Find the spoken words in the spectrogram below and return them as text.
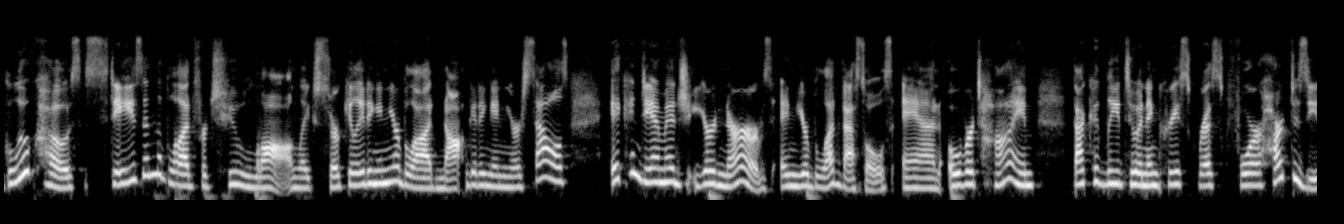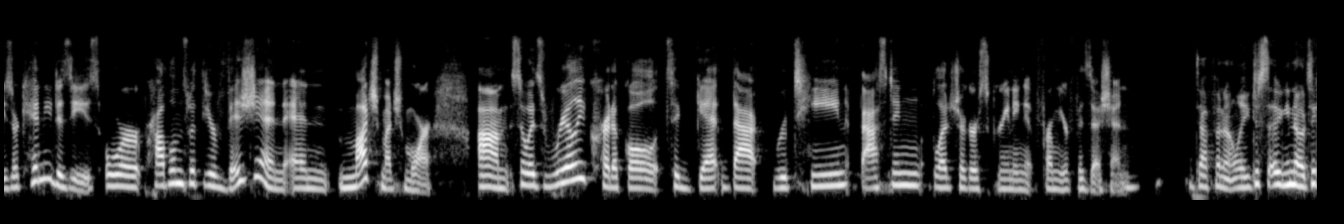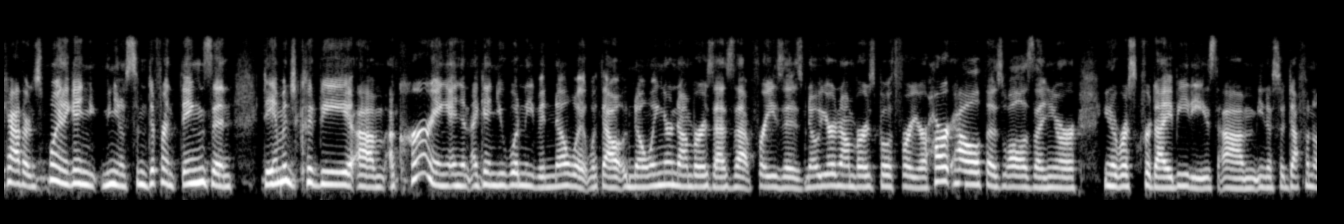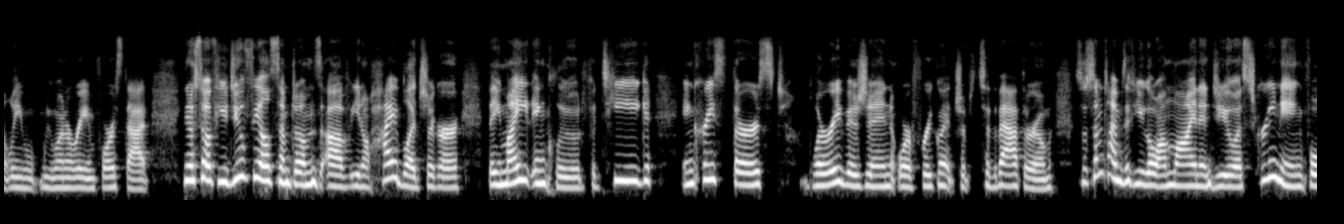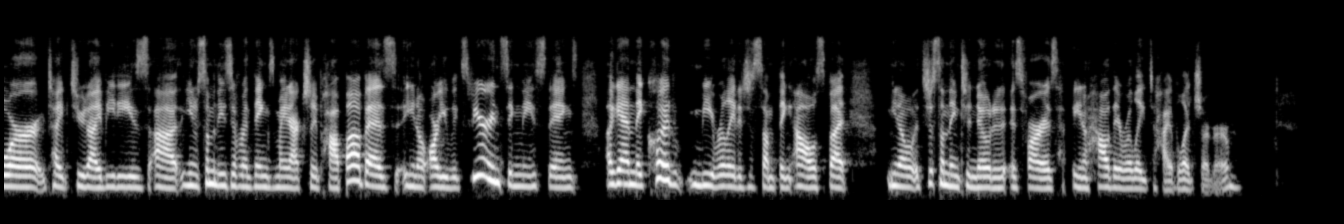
glucose stays in the blood for too long, like circulating in your blood, not getting in your cells, it can damage your nerves and your blood vessels. And over time, that could lead to an increased risk for heart disease or kidney disease or problems with your vision and much, much more. Um, so it's really critical to get that routine fasting blood sugar screening from your physician. Definitely. Just, uh, you know, to Catherine's point, again, you, you know, some different things and damage could be um, occurring. And again, you wouldn't even know it without knowing your numbers, as that phrase is know your numbers, both for your heart health as well as on your, you know, risk for diabetes. Um, you know, so definitely we want to reinforce that. You know, so if you do feel symptoms of, you know, high blood sugar, they might include fatigue, increased thirst, blurry vision, or frequent trips to the bathroom. So sometimes if you go online and do a screening for type 2 diabetes, uh, you know, some of these different things might actually pop up as, you know, are you experiencing these things? Again, they could be related to something else, but, you know, it's just something to note as far as, you know, how they relate to high blood sugar.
